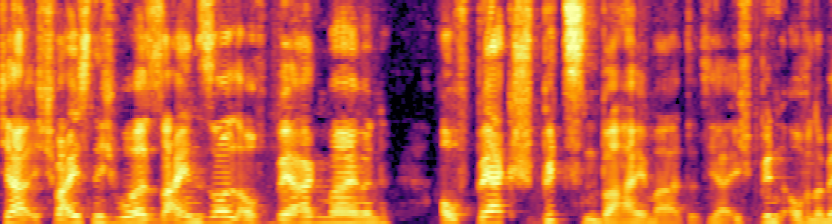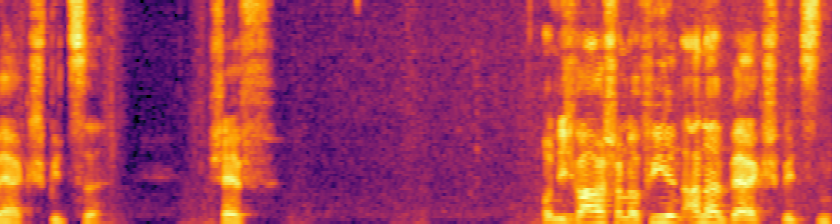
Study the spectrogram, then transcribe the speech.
Tja, ich weiß nicht, wo er sein soll. Auf Bergen. Auf Bergspitzen beheimatet. Ja, ich bin auf einer Bergspitze. Chef. Und ich war schon auf vielen anderen Bergspitzen.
